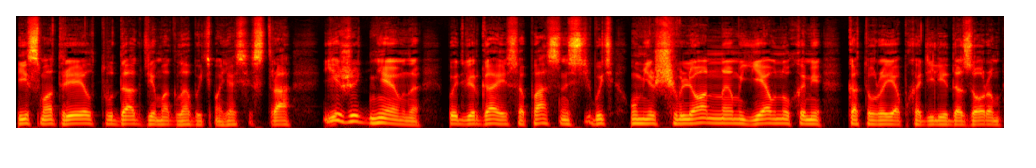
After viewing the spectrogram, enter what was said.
и смотрел туда, где могла быть моя сестра, ежедневно подвергаясь опасности быть умерщвленным евнухами, которые обходили дозором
